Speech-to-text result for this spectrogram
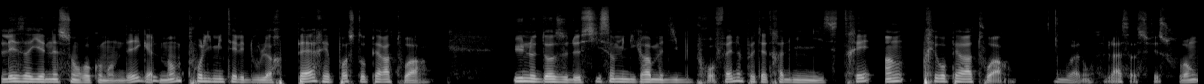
les INS sont recommandés également pour limiter les douleurs per et post-opératoires. Une dose de 600 mg d'ibuprofène peut être administrée en préopératoire. Voilà, donc là, ça se fait souvent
